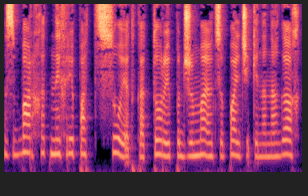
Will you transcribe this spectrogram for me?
с бархатной хрипотцой, от которой поджимаются пальчики на ногах,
